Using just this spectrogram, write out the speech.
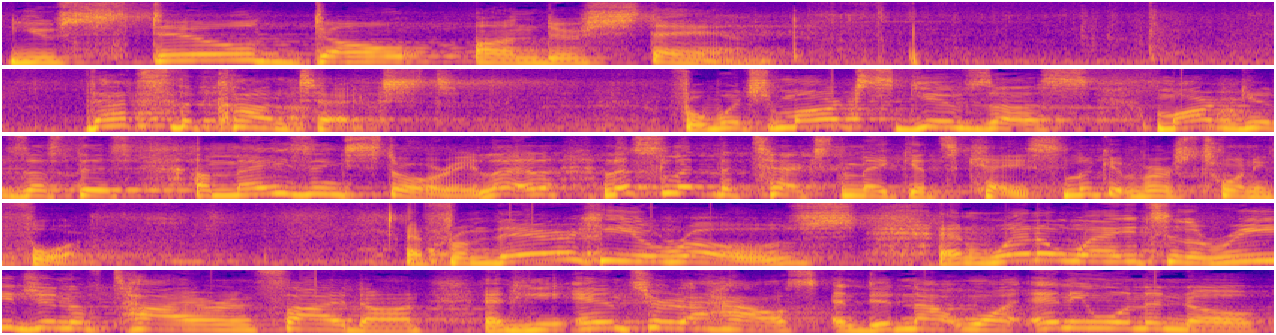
You still don't understand. That's the context for which Mark gives us, Mark gives us this amazing story. Let, let's let the text make its case. Look at verse 24. And from there he arose and went away to the region of Tyre and Sidon, and he entered a house and did not want anyone to know,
